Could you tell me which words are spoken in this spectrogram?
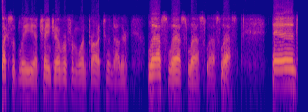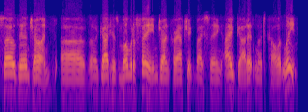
flexibly uh, change over from one product to another. Less, less, less, less, less. And so then John uh, uh got his moment of fame, John Krafcik, by saying, I've got it, let's call it lean.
